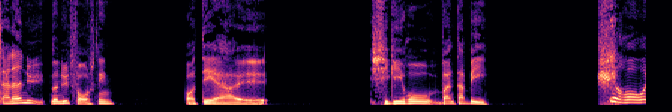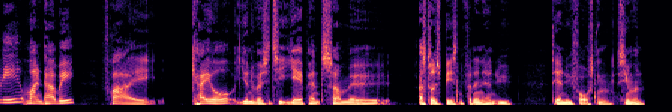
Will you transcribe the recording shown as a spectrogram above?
der er lavet ny, noget nyt forskning, og det er øh, Shigeru Wantabe. Shigeru Wantabe fra øh, Keio University i Japan, som øh, har stået i spidsen for den her nye, det her nye forskning, Simon.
